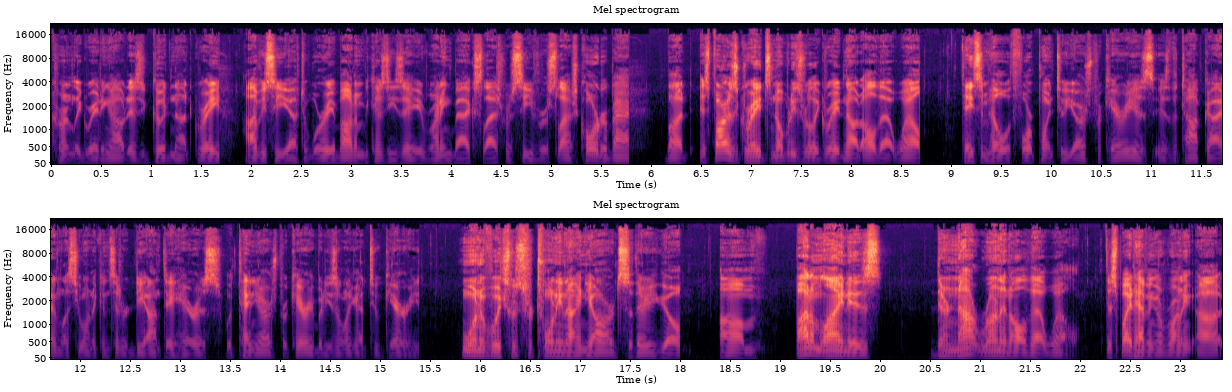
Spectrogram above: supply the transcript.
Currently grading out is good, not great. Obviously, you have to worry about him because he's a running back slash receiver slash quarterback. But as far as grades, nobody's really grading out all that well. Taysom Hill with 4.2 yards per carry is, is the top guy, unless you want to consider Deonte Harris with 10 yards per carry, but he's only got two carries. One of which was for 29 yards, so there you go. Um, bottom line is they're not running all that well, despite having a running uh,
